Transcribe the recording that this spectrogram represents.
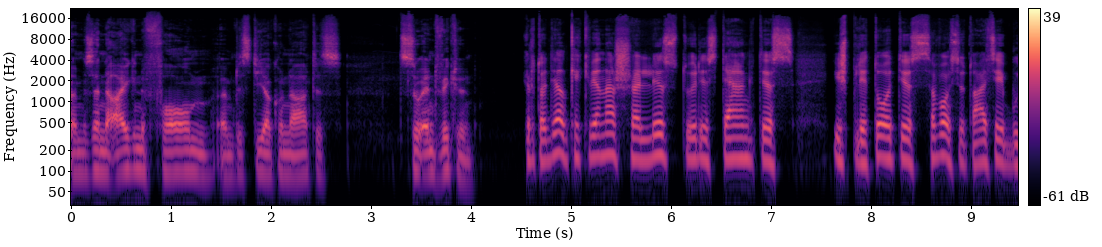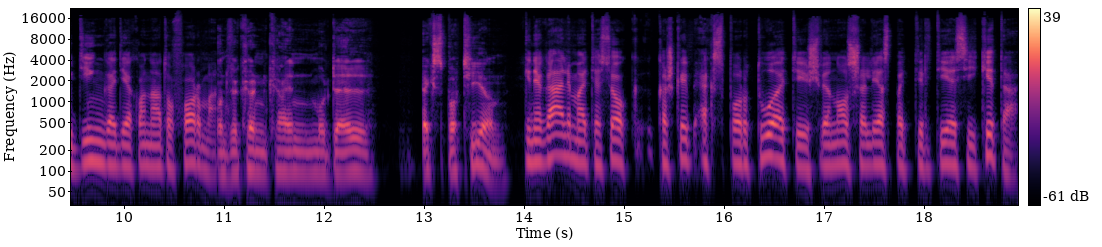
ähm, seine eigene Form ähm, des Diakonates zu entwickeln. Ir todėl kiekviena šalis turi stengtis išplėtoti savo situacijai būdingą diakonato formą. Und wir können kein Modell exportieren. Negalima tiesiog kažkaip eksportuoti iš vienos šalies patirties į kitą.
